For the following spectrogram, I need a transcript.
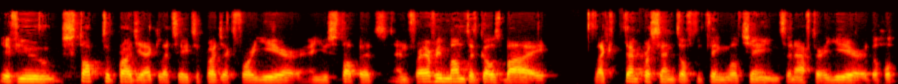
if you stop the project, let's say it's a project for a year and you stop it, and for every month that goes by, like 10% of the thing will change. And after a year, the whole,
